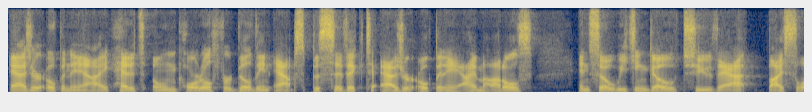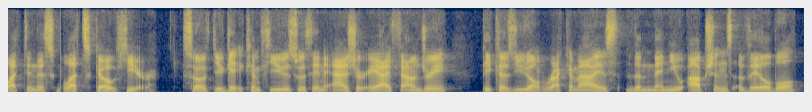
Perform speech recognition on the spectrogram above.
Azure OpenAI had its own portal for building apps specific to Azure OpenAI models. And so we can go to that by selecting this let's go here. So if you get confused within Azure AI Foundry because you don't recognize the menu options available,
